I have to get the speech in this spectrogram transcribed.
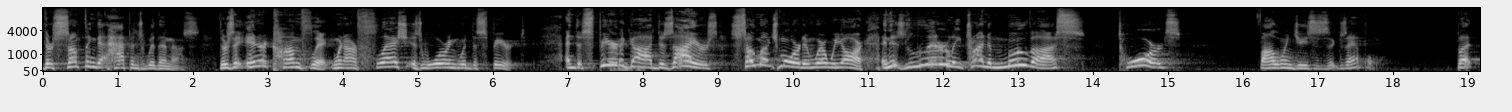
there's something that happens within us. There's an inner conflict when our flesh is warring with the Spirit. And the Spirit of God desires so much more than where we are. And it's literally trying to move us towards following Jesus' example. But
